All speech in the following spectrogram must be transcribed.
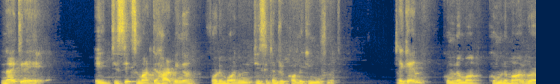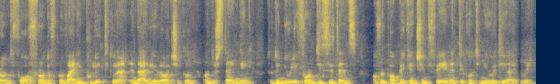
1986 marked the harbinger for the modern dissident Republican movement. Again, Cumann na mBan were on the forefront of providing political and ideological understanding to the newly formed dissidents of Republican Sinn Féin and the Continuity IRA.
